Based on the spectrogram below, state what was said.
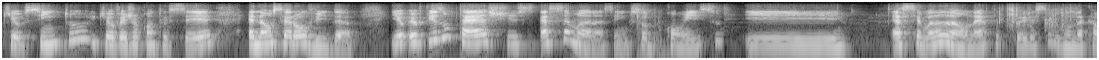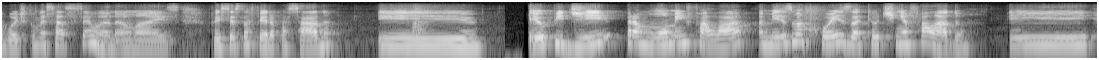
que eu sinto e que eu vejo acontecer é não ser ouvida. E eu, eu fiz um teste essa semana, assim, sobre, com isso, e essa semana não, né? Porque hoje é segunda, acabou de começar essa semana, mas foi sexta-feira passada. E eu pedi para um homem falar a mesma coisa que eu tinha falado. E,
